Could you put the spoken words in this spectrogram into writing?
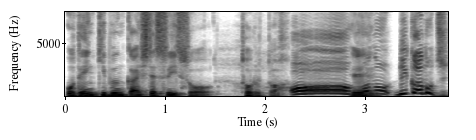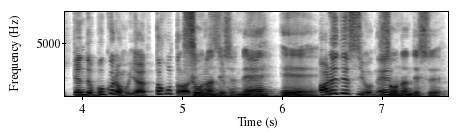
を電気分解して水素を取ると。ああ、えー、あの、理科の実験で僕らもやったことありますよね。そうなんですよね。ええー、あれですよね。そうなんです。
